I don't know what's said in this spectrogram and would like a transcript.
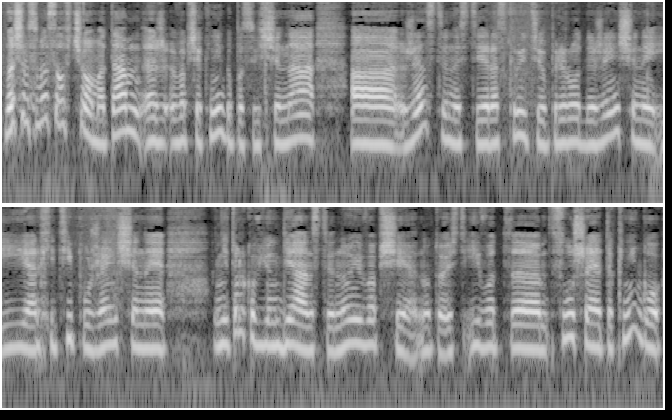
Ну, в общем, смысл в чем? А там э, вообще книга посвящена а, женственности, раскрытию природной женщины и архетипу женщины не только в юнгианстве, но и вообще. Ну, то есть, и вот э, слушая эту книгу,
